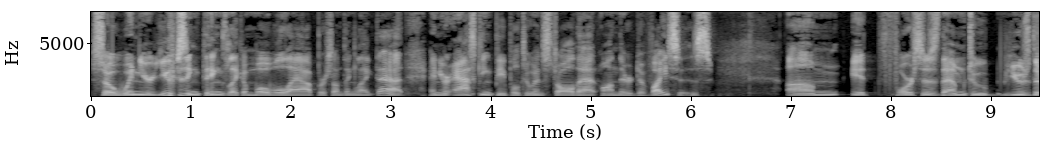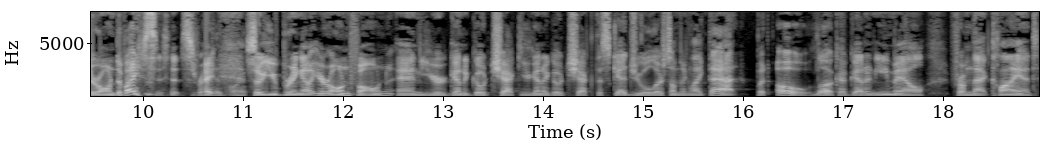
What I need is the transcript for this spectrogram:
So when you're using things like a mobile app or something like that, and you're asking people to install that on their devices, um, it forces them to use their own devices, right? So you bring out your own phone and you're going to go check, you're going to go check the schedule or something like that. But oh, look, I've got an email from that client.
